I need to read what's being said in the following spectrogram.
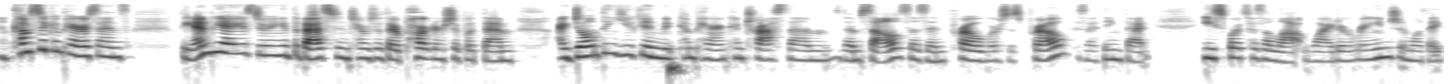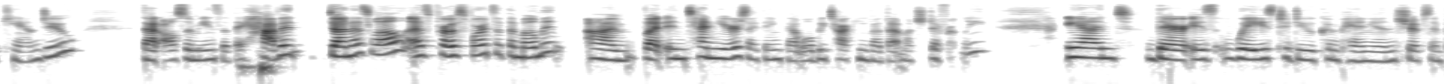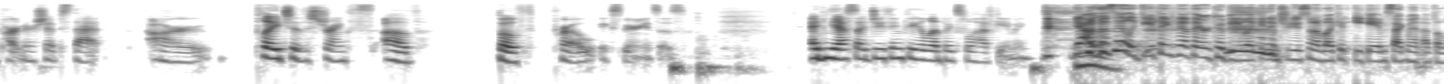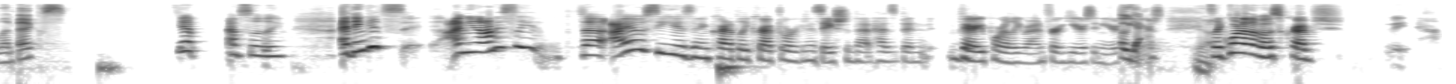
it comes to comparisons, the NBA is doing it the best in terms of their partnership with them. I don't think you can compare and contrast them themselves as in pro versus pro, because I think that esports has a lot wider range in what they can do. That also means that they haven't done as well as pro sports at the moment. Um, but in 10 years, I think that we'll be talking about that much differently. And there is ways to do companionships and partnerships that are play to the strengths of both pro experiences. And yes, I do think the Olympics will have gaming. yeah, I was gonna say, like, do you think that there could be like an introduction of like an e-game segment of the Olympics? Yep, absolutely. I think it's, I mean, honestly, the IOC is an incredibly corrupt organization that has been very poorly run for years and years oh, and yeah. years. Yeah. It's like one of the most corrupt.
